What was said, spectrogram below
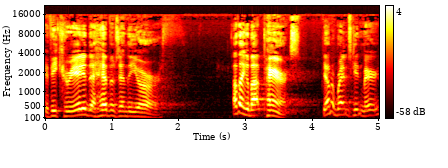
If he created the heavens and the earth, I think about parents. Y'all know Brandon's getting married?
